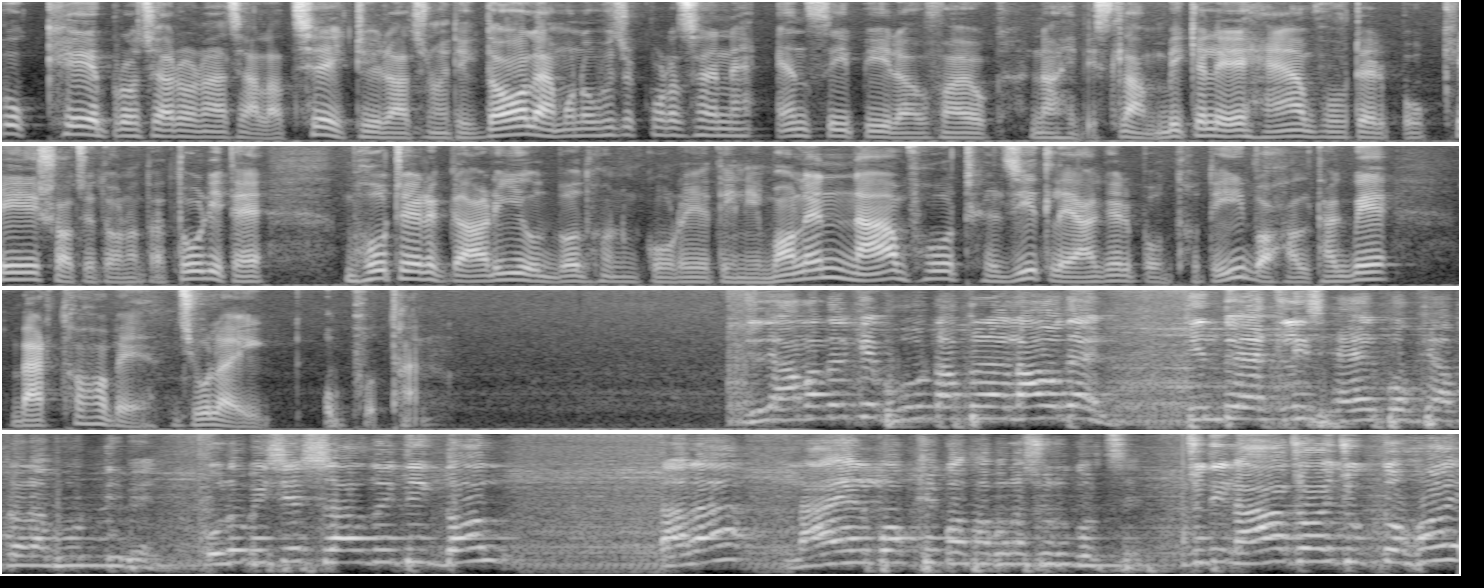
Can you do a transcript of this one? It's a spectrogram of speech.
পক্ষে প্রচারণা চালাচ্ছে একটি রাজনৈতিক দল, এমন অভিযোগ করেছেন এনসিপির আহ্বায়ক নাহিদ ইসলাম। বিকেলে হ্যাঁ ভোটের পক্ষে সচেতনতা তৈরিতে ভোটের গাড়ি উদ্বোধন করে তিনি বলেন, না, ভোট জিতলে আগের পদ্ধতি বহাল থাকবে, ব্যর্থ হবে জুলাই অভ্যুত্থান। যদি আমাদেরকে ভোট আপনারা নাও দেন, কিন্তু অ্যাটলিস্ট হ্যাঁ পক্ষে আপনারা ভোট দিবেন। কোন বিশেষ রাজনৈতিক দল তারা নায়ের পক্ষে কথা বলা শুরু করছে। যদি না জয়যুক্ত হয়,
